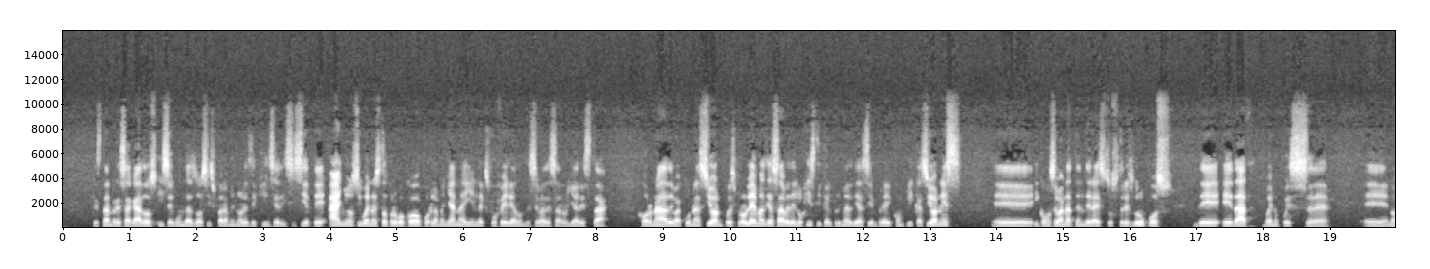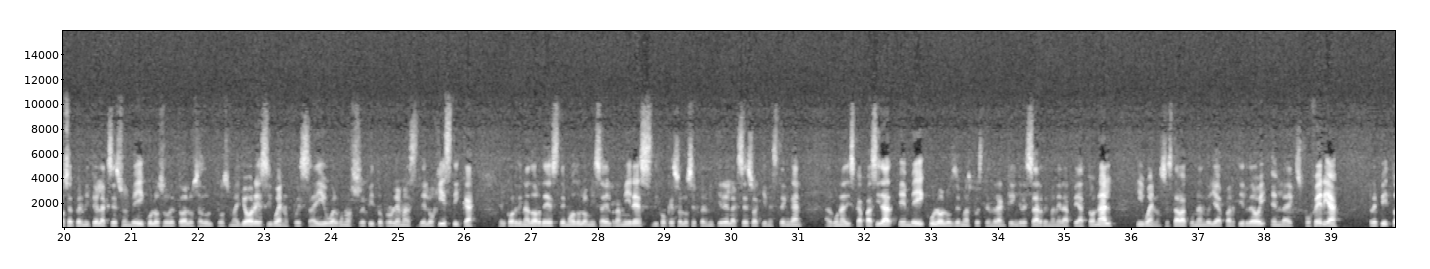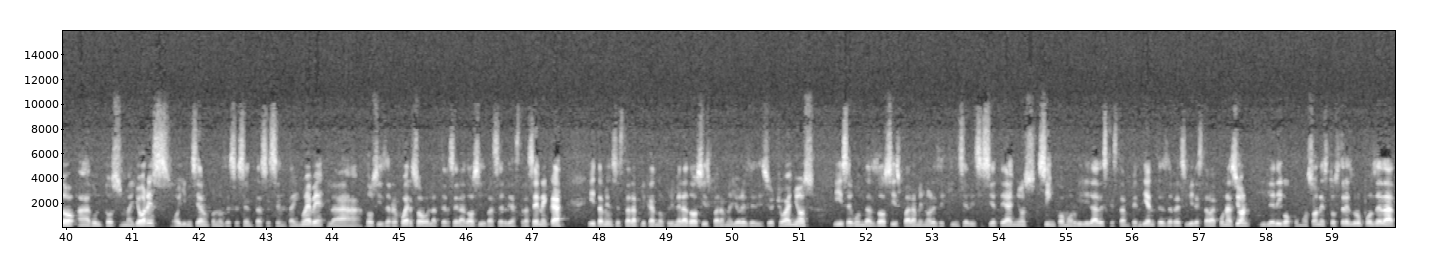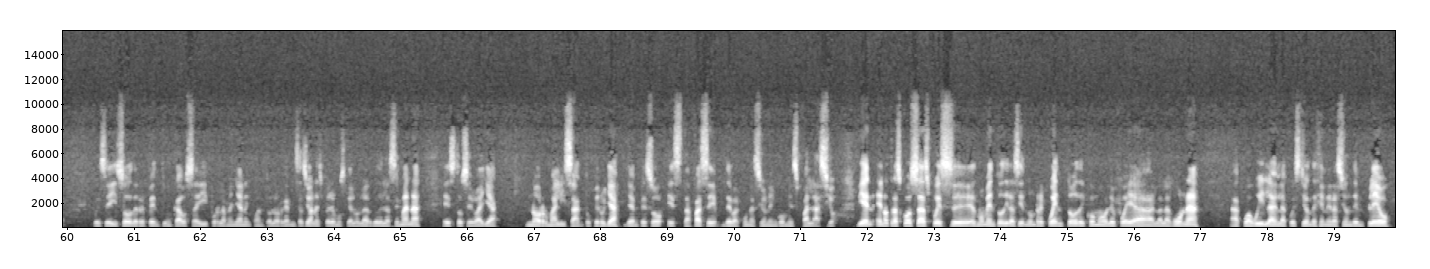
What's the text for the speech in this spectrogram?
que están rezagados y segundas dosis para menores de 15 a 17 años. Y bueno, esto provocó por la mañana ahí en la expoferia donde se va a desarrollar esta jornada de vacunación, pues problemas, ya sabe, de logística, el primer día siempre hay complicaciones eh, y como se van a atender a estos tres grupos de edad, bueno, pues eh, eh, no se permitió el acceso en vehículos, sobre todo a los adultos mayores y bueno, pues ahí hubo algunos, repito, problemas de logística. El coordinador de este módulo, Misael Ramírez, dijo que solo se permitirá el acceso a quienes tengan alguna discapacidad en vehículo, los demás pues tendrán que ingresar de manera peatonal y bueno, se está vacunando ya a partir de hoy en la expoferia. Repito, a adultos mayores, hoy iniciaron con los de 60 a 69, la dosis de refuerzo o la tercera dosis va a ser de AstraZeneca y también se estará aplicando primera dosis para mayores de 18 años y segundas dosis para menores de 15 a 17 años sin comorbilidades que están pendientes de recibir esta vacunación. Y le digo, como son estos tres grupos de edad, pues se hizo de repente un caos ahí por la mañana en cuanto a la organización. Esperemos que a lo largo de la semana esto se vaya normalizando, pero ya, ya empezó esta fase de vacunación en Gómez Palacio. Bien, en otras cosas, pues eh, es momento de ir haciendo un recuento de cómo le fue a La Laguna, a Coahuila en la cuestión de generación de empleo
